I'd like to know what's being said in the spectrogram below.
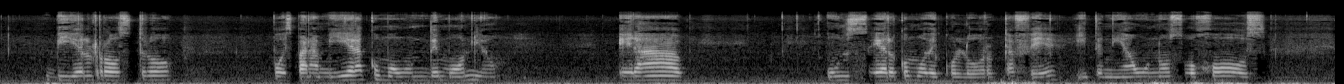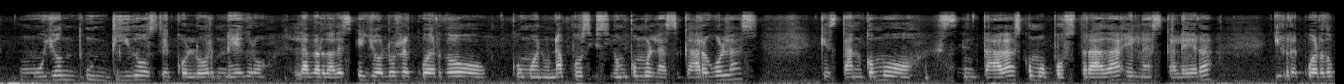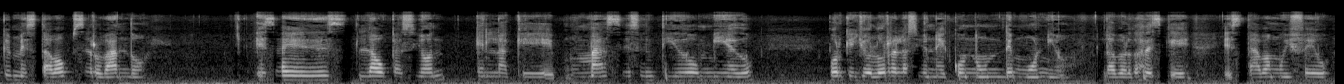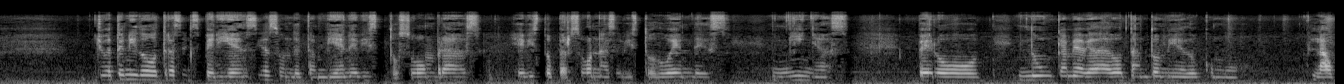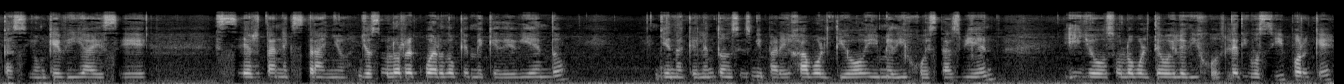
vi el rostro, pues para mí era como un demonio. Era un ser como de color café y tenía unos ojos muy hun- hundidos de color negro. La verdad es que yo lo recuerdo como en una posición como las gárgolas que están como sentadas, como postrada en la escalera y recuerdo que me estaba observando. Esa es la ocasión en la que más he sentido miedo porque yo lo relacioné con un demonio. La verdad es que estaba muy feo. Yo he tenido otras experiencias donde también he visto sombras, he visto personas, he visto duendes, niñas, pero nunca me había dado tanto miedo como la ocasión que vi a ese ser tan extraño. Yo solo recuerdo que me quedé viendo y en aquel entonces mi pareja volteó y me dijo, ¿estás bien? Y yo solo volteo y le dijo, le digo, sí, ¿por qué?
